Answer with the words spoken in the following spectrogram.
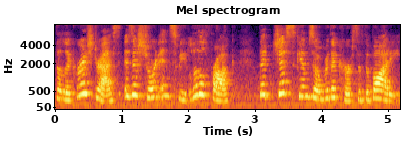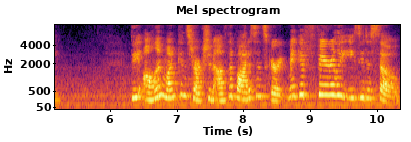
The licorice dress is a short and sweet little frock that just skims over the curves of the body. The all-in-one construction of the bodice and skirt make it fairly easy to sew,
